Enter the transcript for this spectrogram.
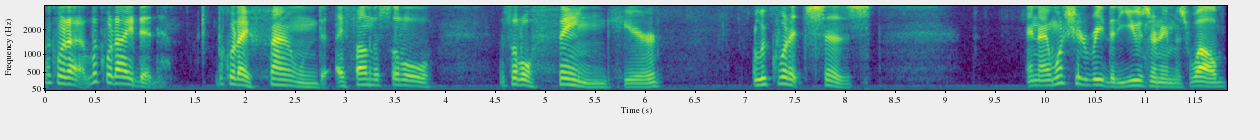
Look what I, look what I did. Look what I found. I found this little, this little thing here. Look what it says. And I want you to read the username as well.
